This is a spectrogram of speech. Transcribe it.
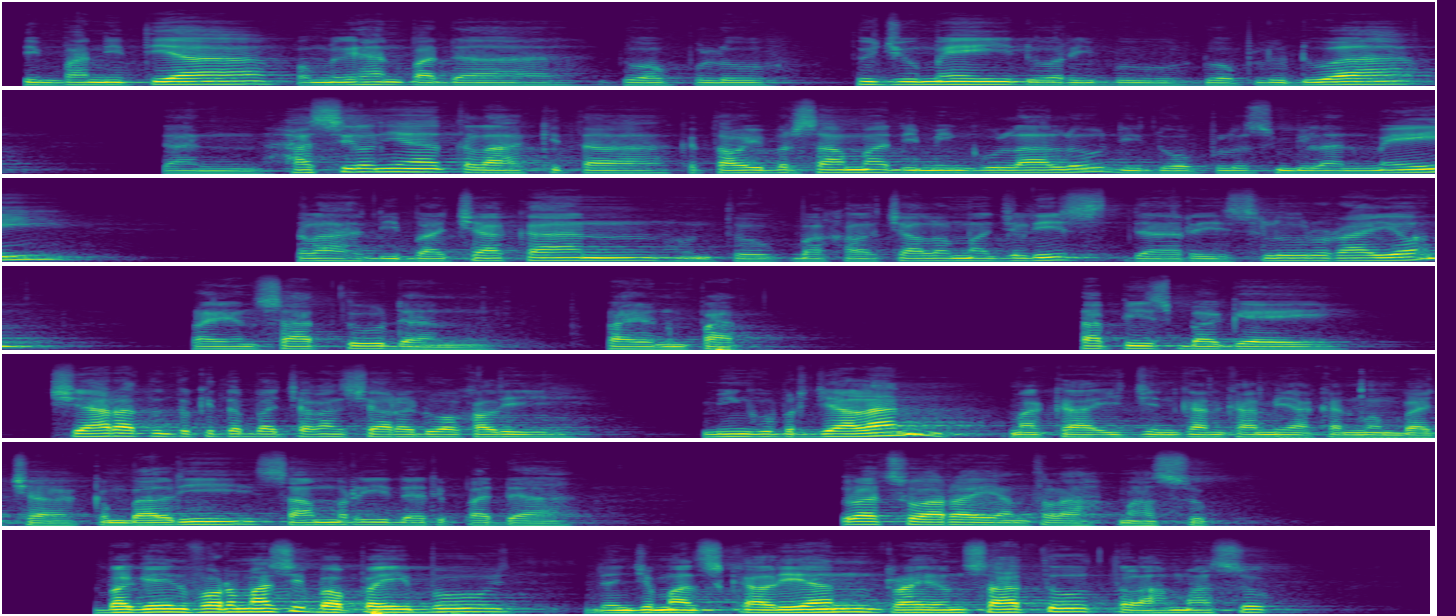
tim panitia pemilihan pada 27 Mei 2022 dan hasilnya telah kita ketahui bersama di minggu lalu di 29 Mei telah dibacakan untuk bakal calon majelis dari seluruh rayon, rayon 1 dan rayon 4. Tapi sebagai syarat untuk kita bacakan secara dua kali minggu berjalan, maka izinkan kami akan membaca kembali summary daripada surat suara yang telah masuk. Sebagai informasi Bapak Ibu dan jemaat sekalian, rayon 1 telah masuk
